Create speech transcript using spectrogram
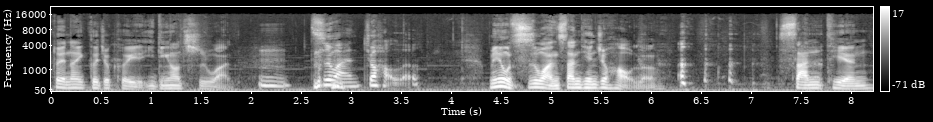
对，那一颗就可以，一定要吃完。”嗯，吃完就好了。没有吃完，三天就好了。三天。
